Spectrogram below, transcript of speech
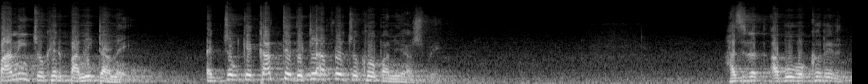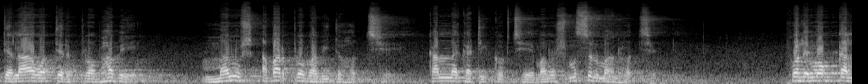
পানি চোখের পানি টানে। একজনকে কাঁদতে দেখলে আপনার চোখেও পানি আসবে। হজরত আবু বকরের তেলাওয়াতের প্রভাবে মানুষ আবার প্রভাবিত হচ্ছে, কান্নাকাটি করছে, মানুষ মুসলমান হচ্ছে। ফলে মক্কার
